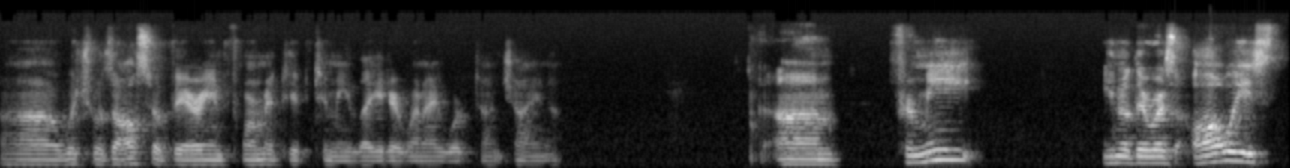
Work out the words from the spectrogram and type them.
uh, which was also very informative to me later when I worked on China. Um, for me, you know there was always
